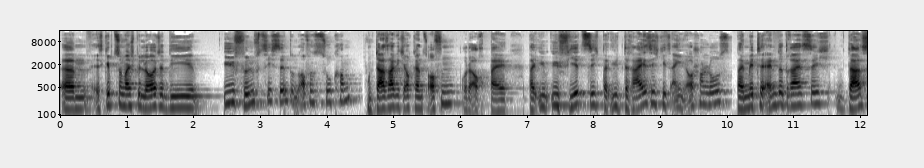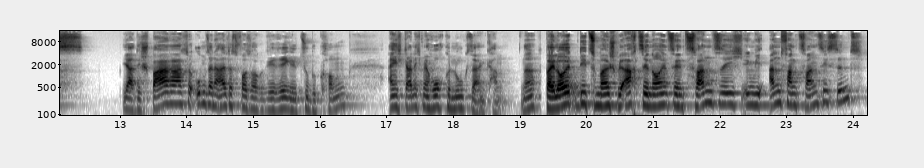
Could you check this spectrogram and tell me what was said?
Ähm, es gibt zum Beispiel Leute, die Ü50 sind und auf uns zukommen. Und da sage ich auch ganz offen, oder auch bei, bei Ü40, bei Ü30 geht es eigentlich auch schon los, bei Mitte, Ende 30, dass ja, die Sparrate, um seine Altersvorsorge geregelt zu bekommen, eigentlich gar nicht mehr hoch genug sein kann. Ne? Bei Leuten, die zum Beispiel 18, 19, 20, irgendwie Anfang 20 sind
